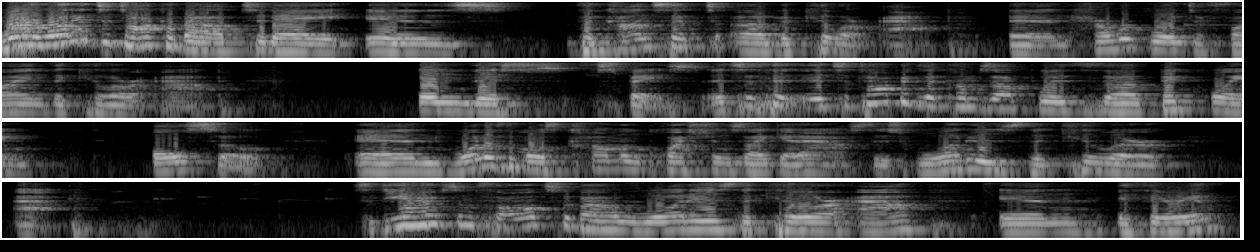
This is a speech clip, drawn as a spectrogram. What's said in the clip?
What I wanted to talk about today is the concept of a killer app and how we're going to find the killer app in this space. It's a, it's a topic that comes up with uh, Bitcoin also. And one of the most common questions I get asked is, what is the killer app? So do you have some thoughts about what is the killer app in Ethereum?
